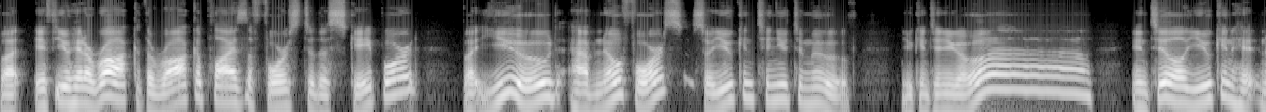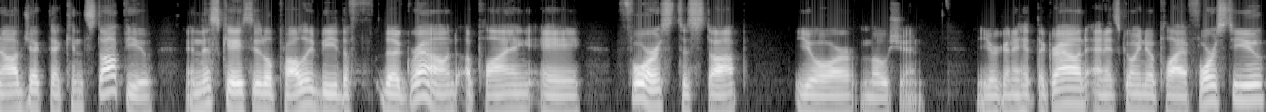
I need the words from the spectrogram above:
But if you hit a rock, the rock applies the force to the skateboard, but you have no force, so you continue to move. You continue to go, ah, until you can hit an object that can stop you. In this case, it'll probably be the the ground applying a force to stop your motion. You're going to hit the ground and it's going to apply a force to you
